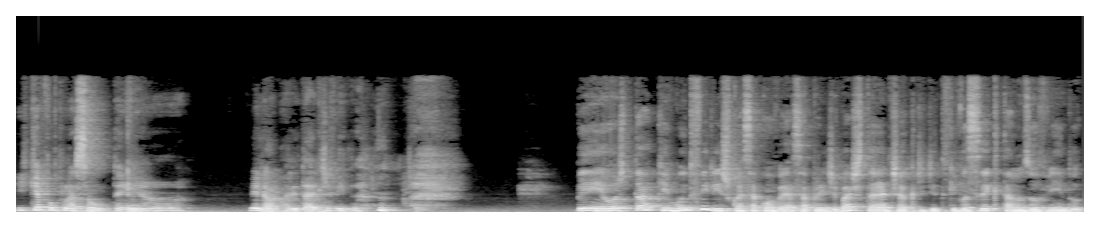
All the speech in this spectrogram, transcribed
e que a população tenha melhor qualidade de vida. Bem, eu estou aqui muito feliz com essa conversa, aprendi bastante. Eu acredito que você que está nos ouvindo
